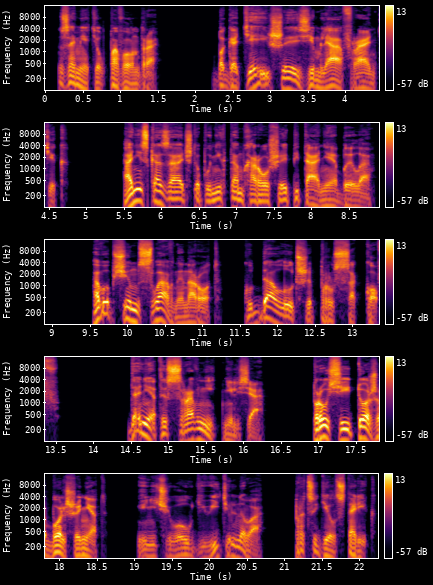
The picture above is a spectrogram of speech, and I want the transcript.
— заметил Павондра. — Богатейшая земля, Франтик. А не сказать, чтоб у них там хорошее питание было. А в общем, славный народ. Куда лучше пруссаков. Да нет, и сравнить нельзя. Пруссии тоже больше нет. И ничего удивительного, процедил старик.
